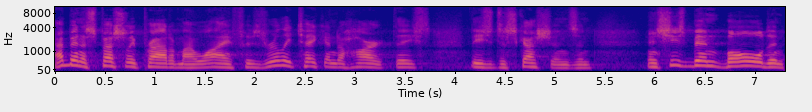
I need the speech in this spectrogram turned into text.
I've been especially proud of my wife who's really taken to heart these, these discussions and, and she's been bold and,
